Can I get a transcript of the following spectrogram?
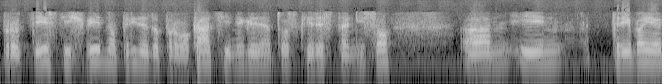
protestih vedno pride do provokacij, ne glede na to, s kere strani so. Um, in treba je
